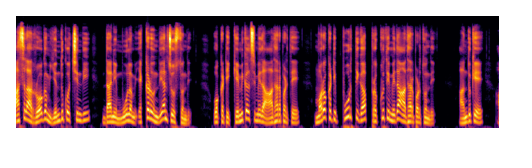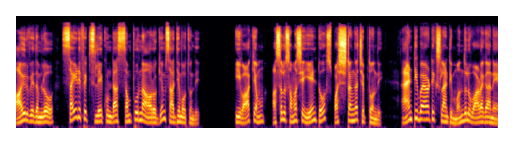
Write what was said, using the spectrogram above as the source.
అసలా రోగం ఎందుకొచ్చింది దాని మూలం ఎక్కడుంది అని చూస్తుంది. ఒకటి కెమికల్స్ మీద ఆధారపడితే మరొకటి పూర్తిగా ప్రకృతి మీద ఆధారపడుతుంది. అందుకే ఆయుర్వేదంలో సైడ్ ఎఫెక్ట్స్ లేకుండా సంపూర్ణ ఆరోగ్యం సాధ్యమవుతుంది. ఈ వాక్యం అసలు సమస్య ఏంటో స్పష్టంగా చెప్తోంది. యాంటీబయాటిక్స్ లాంటి మందులు వాడగానే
